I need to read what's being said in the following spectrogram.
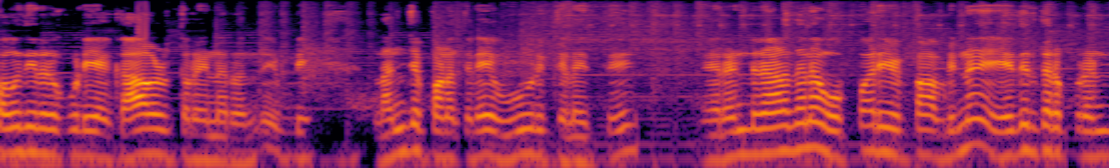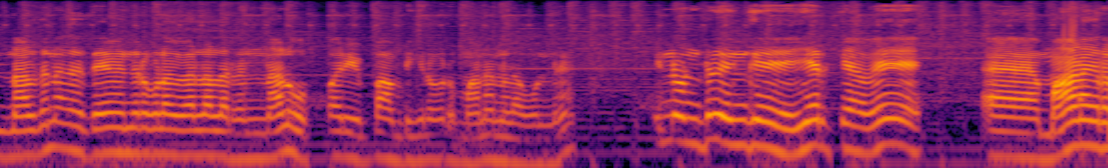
பகுதியில் இருக்கக்கூடிய காவல்துறையினர் வந்து இப்படி லஞ்ச பணத்திலே ஊறி திளைத்து ரெண்டு நாள் தானே ஒப்பாரி வைப்பான் அப்படின்னு எதிர்த்தரப்பு ரெண்டு நாள் தானே அந்த தேவேந்திர குல வேளாளர் ரெண்டு நாள் ஒப்பாரி வைப்பான் அப்படிங்கிற ஒரு மனநிலை ஒன்று இன்னொன்று இங்கே இயற்கையாகவே மாநகர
